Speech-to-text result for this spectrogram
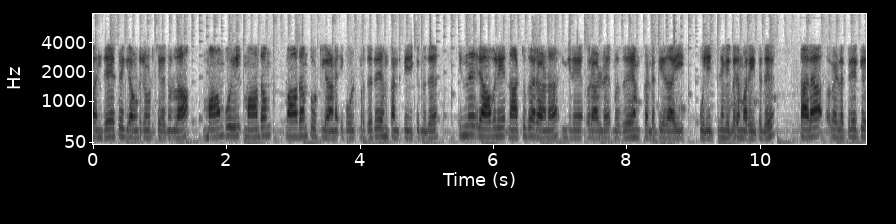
പഞ്ചായത്ത് ഗ്രൗണ്ടിനോട് ചേർന്നുള്ള മാമ്പോയിൽ മാതം മാതാം തോട്ടിലാണ് ഇപ്പോൾ മൃതദേഹം കണ്ടെത്തിയിരിക്കുന്നത്. ഇന്ന് രാവിലെ നാട്ടുകാരാണ് ഇങ്ങനെ ഒരാളുടെ മൃതദേഹം കണ്ടെത്തിയതായി പോലീസിനെ വിവരം അറിയിച്ചത്. തല വെള്ളത്തിലേക്ക്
